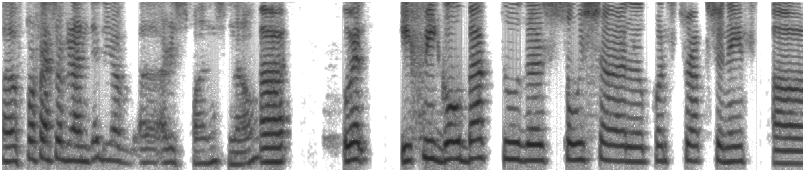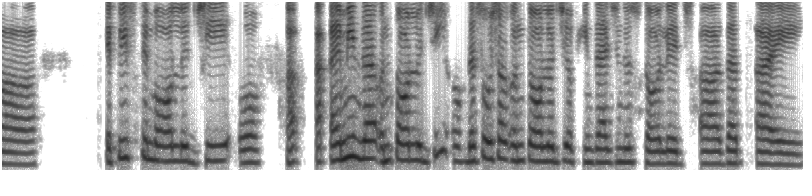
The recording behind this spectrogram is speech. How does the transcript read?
Uh, Professor Grande, do you have uh, a response now? Uh, well, if we go back to the social constructionist uh, epistemology of, uh, I mean the ontology of the social ontology of indigenous knowledge uh, that I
